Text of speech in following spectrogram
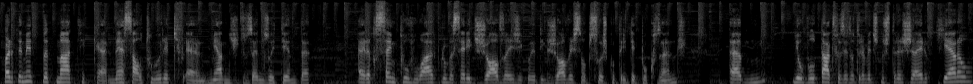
departamento de matemática, nessa altura, que era meados dos anos 80, era recém-povoado por uma série de jovens, e quando eu digo jovens, são pessoas com 30 e poucos anos, um, eu voltado a fazer doutoramentos no estrangeiro que eram,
